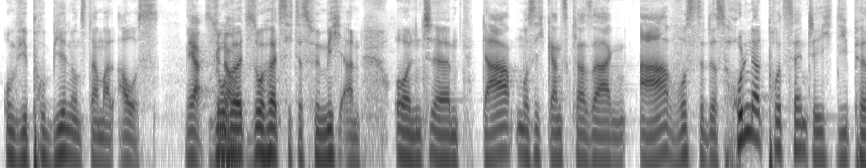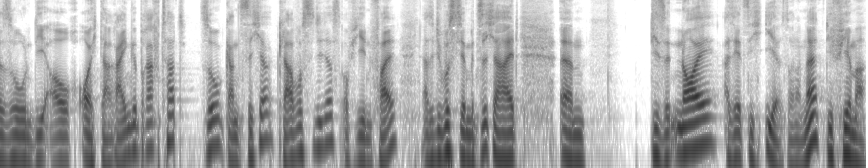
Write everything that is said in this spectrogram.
Und wir probieren uns da mal aus. Ja, So, genau. hört, so hört sich das für mich an. Und ähm, da muss ich ganz klar sagen, A, wusste das hundertprozentig die Person, die auch euch da reingebracht hat. So, ganz sicher. Klar wusste die das, auf jeden Fall. Also die wusste ja mit Sicherheit, ähm, die sind neu, also jetzt nicht ihr, sondern ne, die Firma.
